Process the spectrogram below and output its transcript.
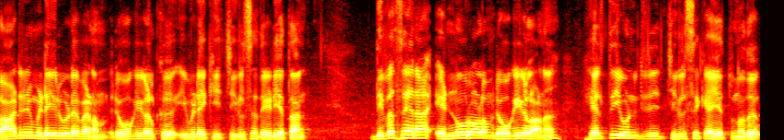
കാടിനുമിടയിലൂടെ വേണം രോഗികൾക്ക് ഇവിടേക്ക് ചികിത്സ തേടിയെത്താൻ. ദിവസേന എണ്ണൂറോളം രോഗികളാണ് ഹെൽത്ത് യൂണിറ്റിൽ ചികിത്സയ്ക്കായി എത്തുന്നത്.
